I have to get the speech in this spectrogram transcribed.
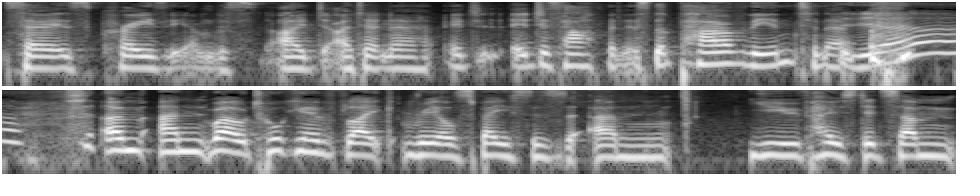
So it's crazy. I'm just, I, I don't know. It, it just happened. It's the power of the internet. yeah. Um, and well, talking of like real spaces, um, you've hosted some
